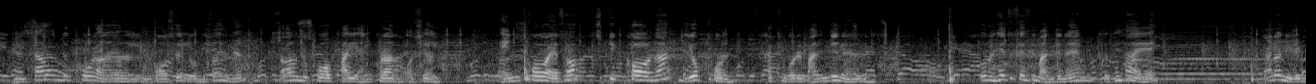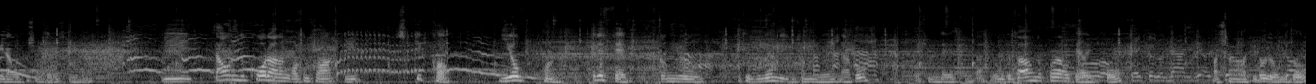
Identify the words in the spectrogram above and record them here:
이 사운드 코어라는 것은 여기 써있는 사운드 코어 바이 앵커라는 것은 앵커에서 스피커나 이어폰 같은 거를 만드는 또는 헤드셋을 만드는 그 회사의 다른 이름이라고 보시면 되겠습니다. 이 사운드 코어라는 것은 정확히 스피커, 이어폰, 헤드셋 종류 이렇게 문형이 정리라고 보시면 되겠습니다. 여기도 사운드 코라고 되어 있고 마찬가지로 여기도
